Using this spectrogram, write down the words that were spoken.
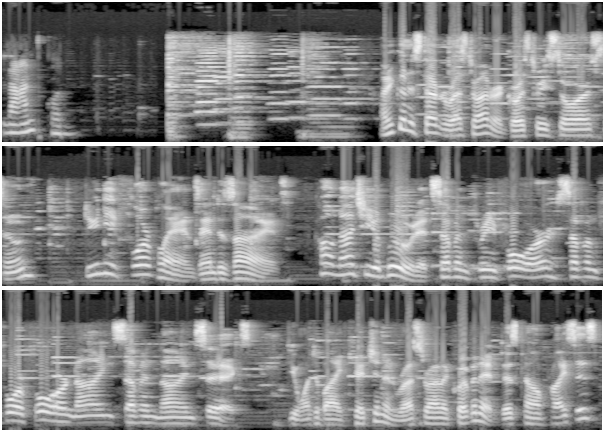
لعندكم Are you going to start a restaurant or a grocery store soon? Do you need floor plans and designs? Call Naji Abood at 734 744 9796. Do you want to buy kitchen and restaurant equipment at discount prices?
